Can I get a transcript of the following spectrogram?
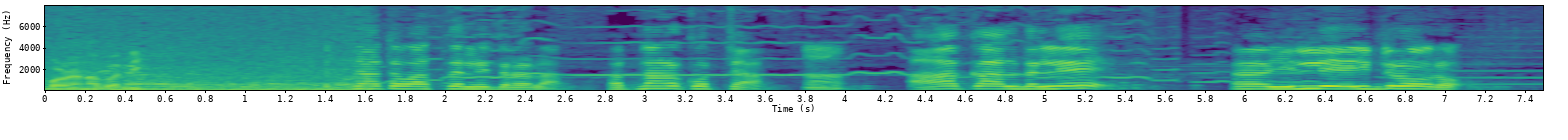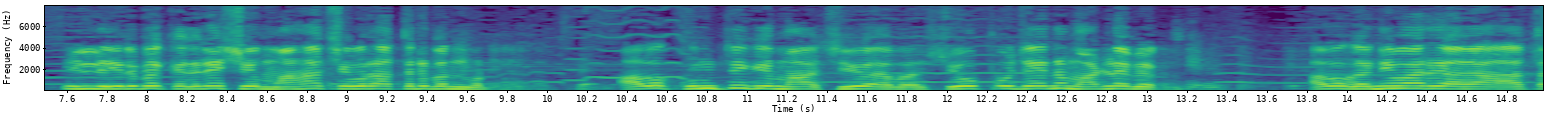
ಕೊಡೋಣ ಬನ್ನಿ. ಅಜ್ಞಾತವಾಸದಲ್ಲಿದ್ರಲ್ಲ ಹದಿನಾಲ್ಕು ವರ್ಷ. ಆ ಕಾಲದಲ್ಲಿ ಆ, ಇಲ್ಲಿ ಇದ್ರು ಅವರು ಇಲ್ಲಿ ಇರ್ಬೇಕಾದ್ರೆ ಶಿವ ಮಹಾಶಿವರಾತ್ರಿ ಬಂದ್ಬಿಟ್ಟು ಅವಾಗ ಕುಂತಿಗೆ ಮಹಾ ಶಿವ ಶಿವ ಪೂಜೆಯನ್ನು ಮಾಡಲೇಬೇಕು. ಅವಾಗ ಅನಿವಾರ್ಯ ಆತ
